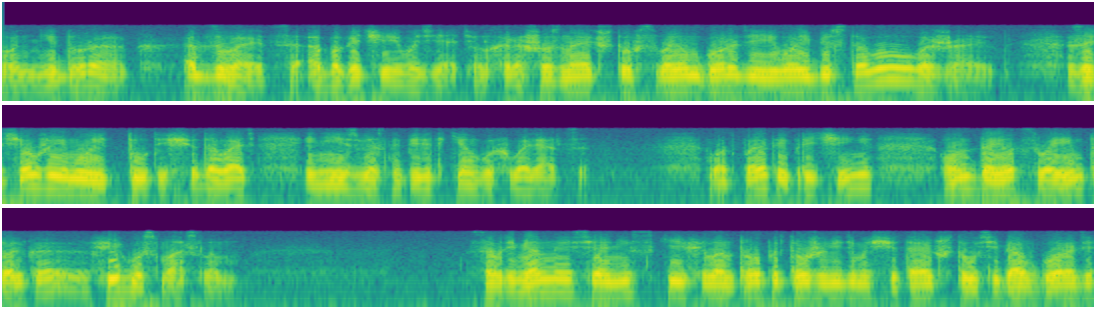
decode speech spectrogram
Он не дурак, отзывается о богаче его зять. Он хорошо знает, что в своем городе его и без того уважают. Зачем же ему и тут еще давать, и неизвестно перед кем выхваляться? Вот по этой причине он дает своим только фигу с маслом. Современные сионистские филантропы тоже, видимо, считают, что у себя в городе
